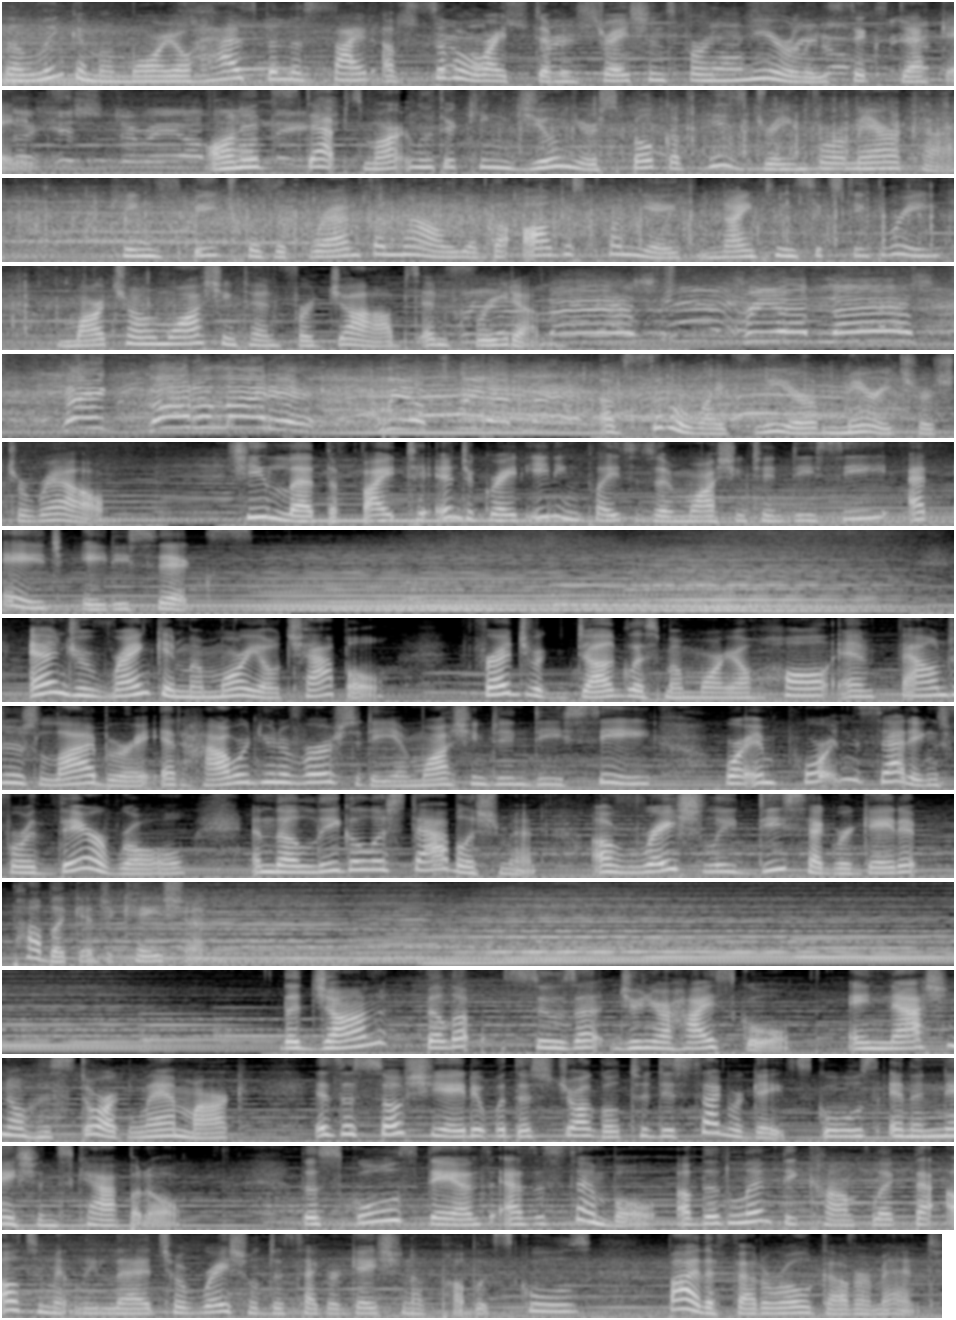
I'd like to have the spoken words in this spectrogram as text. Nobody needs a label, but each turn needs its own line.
The Lincoln Memorial has been the site of civil rights demonstrations for nearly six decades. On its steps, Martin Luther King Jr. spoke of his dream for America. King's speech was the grand finale of the August 28, 1963 March on Washington for Jobs and Freedom.
Free at last. Thank God Almighty, we are free at last.
Of civil rights leader Mary Church Terrell. She led the fight to integrate eating places in Washington, D.C. at age 86. Andrew Rankin Memorial Chapel, Frederick Douglass Memorial Hall, and Founders Library at Howard University in Washington, D.C. were important settings for their role in the legal establishment of racially desegregated public education. The John Philip Sousa Junior High School, a National Historic Landmark, is associated with the struggle to desegregate schools in the nation's capital. The school stands as a symbol of the lengthy conflict that ultimately led to racial desegregation of public schools by the federal government.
